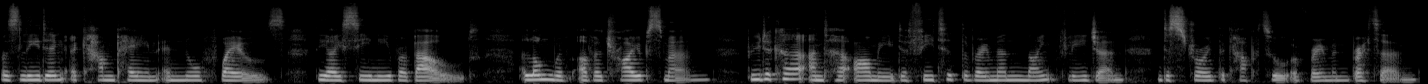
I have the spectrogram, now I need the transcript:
was leading a campaign in North Wales, the Iceni rebelled, along with other tribesmen, Boudica and her army defeated the Roman Ninth Legion and destroyed the capital of Roman Britain,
